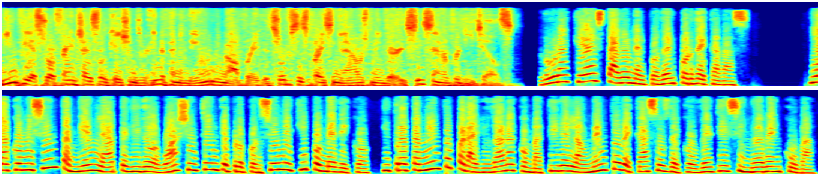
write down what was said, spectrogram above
The UPS store franchise locations are independently owned and operated. Services, pricing, and hours may vary. See Center for details. que ha estado en el poder por décadas. La comisión también le ha pedido a Washington que proporcione equipo médico y tratamiento para ayudar a combatir el aumento de casos de COVID-19 en Cuba.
